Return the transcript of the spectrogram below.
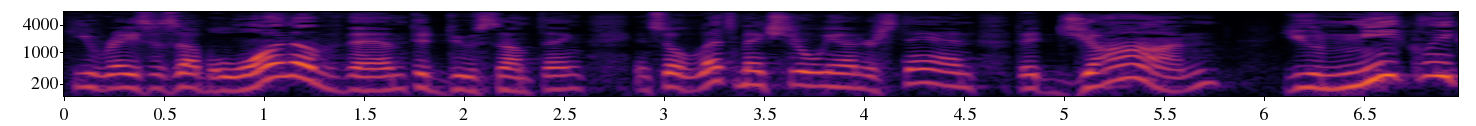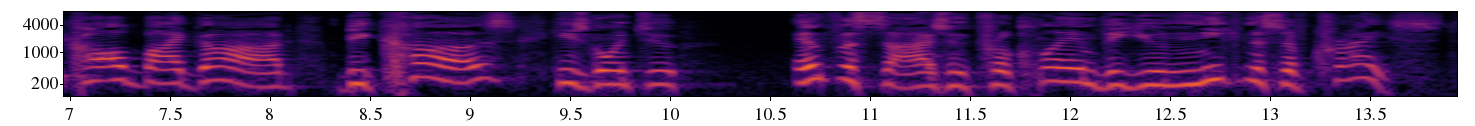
he raises up one of them to do something. And so let's make sure we understand that John, uniquely called by God because he's going to emphasize and proclaim the uniqueness of Christ.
